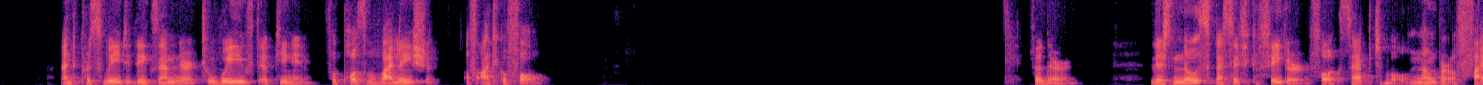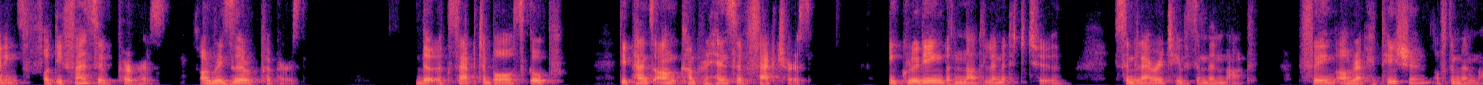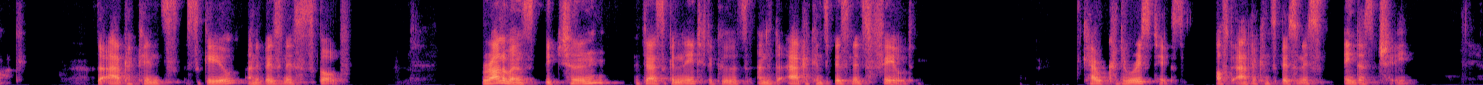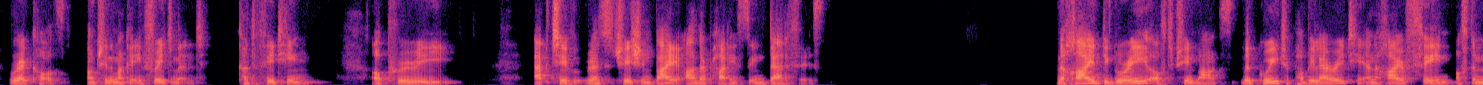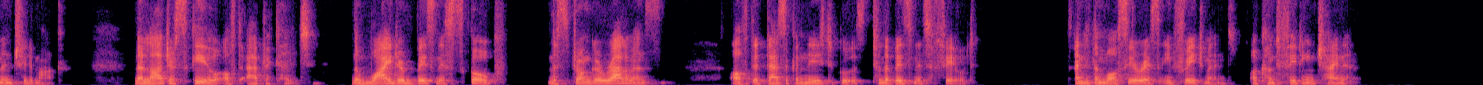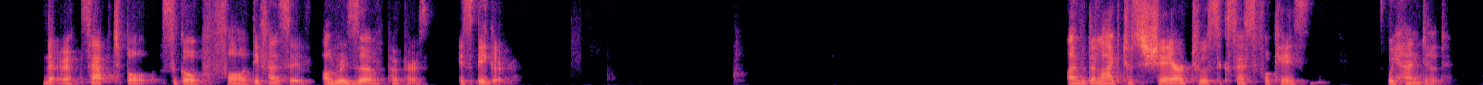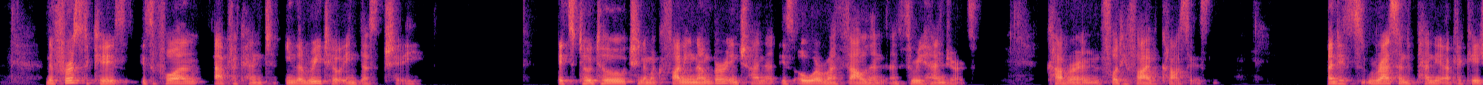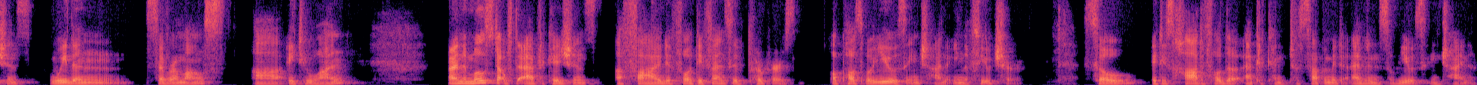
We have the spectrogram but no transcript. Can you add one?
and persuade the examiner to waive the opinion for possible violation of Article 4. Further, there's no specific figure for acceptable number of filings for defensive purpose or reserve purpose. The acceptable scope depends on comprehensive factors, including but not limited to similarity with the main mark, fame or reputation of the main mark, the applicant's skill and business scope, relevance between designated goods and the applicant's business field, characteristics of the applicant's business industry, records on trademark infringement, counterfeiting, or pre-active registration by other parties in bad faith. The high degree of the trademarks, the greater popularity and higher fame of the main trademark, the larger scale of the applicant, the wider business scope, the stronger relevance of the designated goods to the business field, and the more serious infringement or counterfeiting in China. The acceptable scope for defensive or reserve purpose is bigger. I would like to share two successful cases we handled. The first case is for an applicant in the retail industry. Its total trademark filing number in China is over 1,300 covering 45 classes. And its recent pending applications within several months are 81. And most of the applications are filed for defensive purpose or possible use in China in the future. So it is hard for the applicant to submit evidence of use in China.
